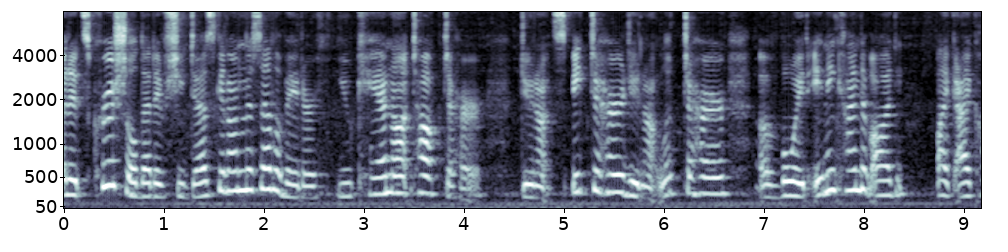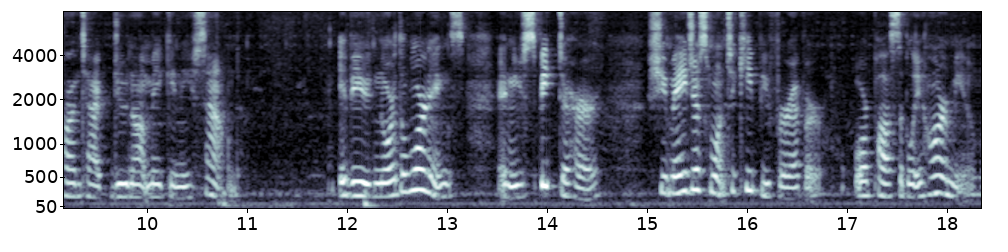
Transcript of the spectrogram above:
But it's crucial that if she does get on this elevator, you cannot talk to her. Do not speak to her, do not look to her, avoid any kind of odd like eye contact, do not make any sound. If you ignore the warnings and you speak to her, she may just want to keep you forever or possibly harm you.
